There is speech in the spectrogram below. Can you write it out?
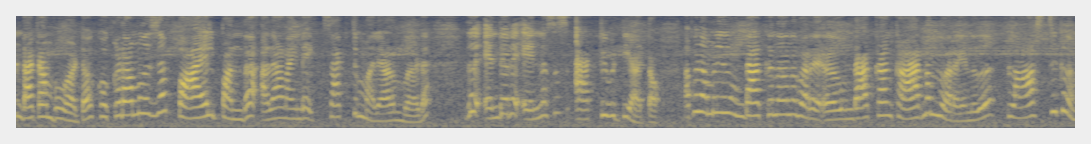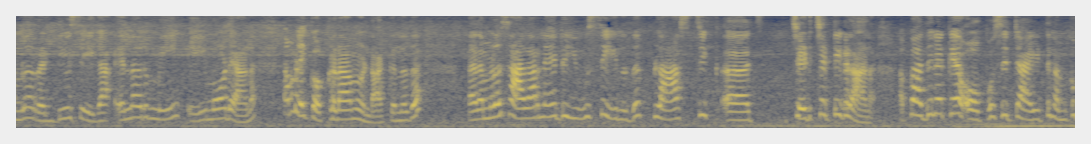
ഉണ്ടാക്കാൻ പോകാം കേട്ടോ കൊക്കടാമ എന്ന് വെച്ചാൽ പായൽ പന്ത്. അതാണ് അതിന്റെ എക്സാക്ട് മലയാളം വേർഡ് ഇത് എന്റെ ഒരു എൻ എസ് എസ് ആക്ടിവിറ്റി ആട്ടോ അപ്പൊ നമ്മൾ ഇത് ഉണ്ടാക്കുന്നതെന്ന് പറയ ഉണ്ടാക്കാൻ കാരണം എന്ന് പറയുന്നത് പ്ലാസ്റ്റിക് നമ്മൾ റെഡ്യൂസ് ചെയ്യുക എന്ന ഒരു മെയിൻ എയിമോടെയാണ് നമ്മൾ ഈ കൊക്കടാമ ഉണ്ടാക്കുന്നത്. നമ്മൾ സാധാരണയായിട്ട് യൂസ് ചെയ്യുന്നത് പ്ലാസ്റ്റിക് ചെടിച്ചട്ടികളാണ്. അപ്പൊ അതിനൊക്കെ ഓപ്പോസിറ്റ് ആയിട്ട് നമുക്ക്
